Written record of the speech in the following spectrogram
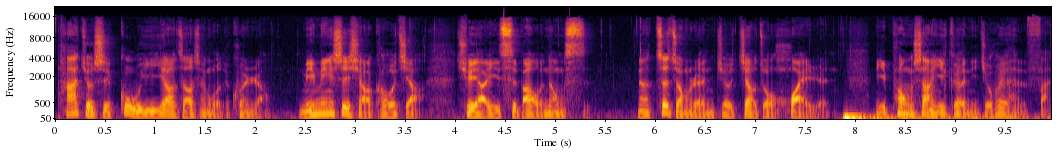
他就是故意要造成我的困扰。明明是小口角，却要一次把我弄死。那这种人就叫做坏人。你碰上一个，你就会很烦。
